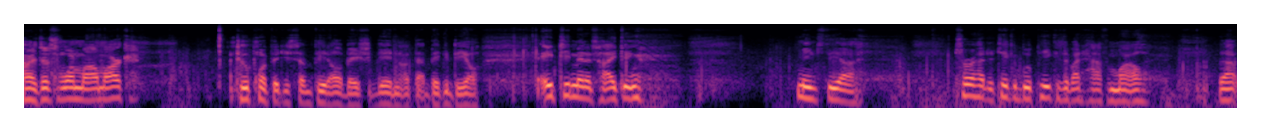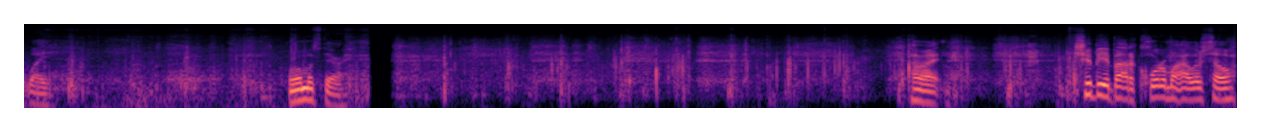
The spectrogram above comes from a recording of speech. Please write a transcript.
All right, there's one mile mark. 2.57 feet elevation gain, not that big a deal. 18 minutes hiking means the uh, trailhead to Tikaboo Peak is about half a mile that way. We're almost there. All right, should be about a quarter mile or so.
